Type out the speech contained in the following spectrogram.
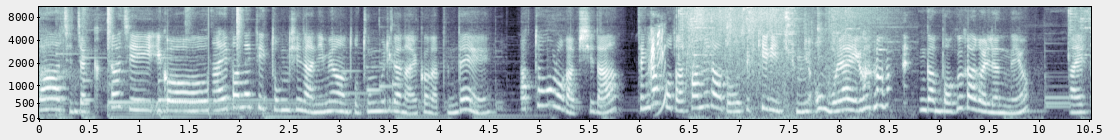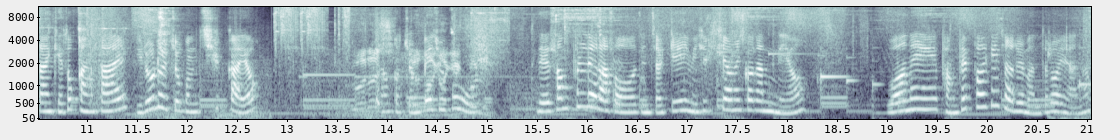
와 진짜 끝까지. 이거 cybernetic 통신 아니면 도통무리가 나을 것 같은데 사통으로 갑시다. 생각보다 3이라도 스킬이 중요 어 뭐야 이거? 순간 버그가 걸렸네요. 자 일단 계속 강탈. 위로를 조금 칠까요? 이런 거좀 빼주고. 네 3플레라서 진짜 게임이 쉽지 않을 것 같네요. 원에 방패 파괴자를 만들어야 하나?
